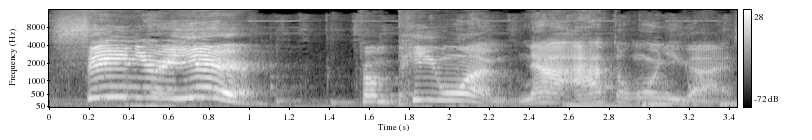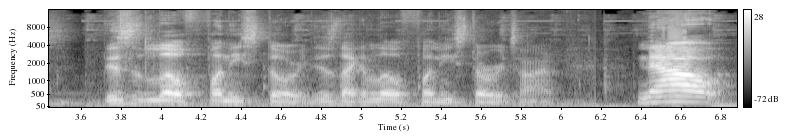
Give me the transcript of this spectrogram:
senior year from P1. Now, I have to warn you guys. This is a little funny story. This is like a little funny story time. Now,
